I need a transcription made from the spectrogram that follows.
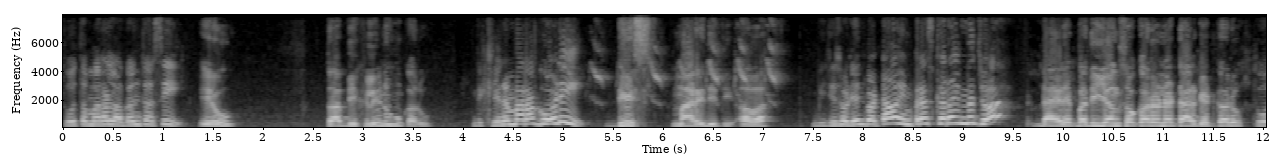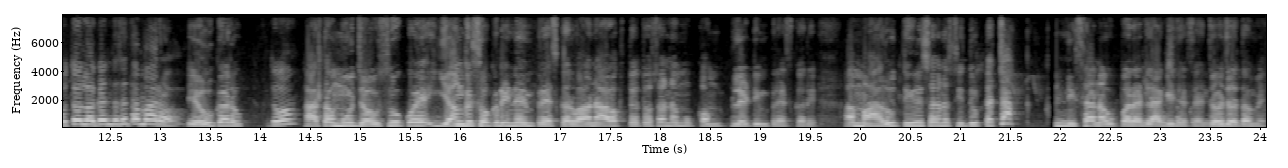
તો તમારા લગ્ન થશે. એવું? તો આ ભીખલીનું શું કરું? વિખલીને મારા ગોળી. ડીશ મારી દીધી. હવે બીજી છોડીઓને બતાવો ઇમ્પ્રેસ કરો એમને જો. ડાયરેક્ટ બધી યંગ છોકરીઓને ટાર્ગેટ કરું. તો તો લગ્ન થશે તમારો. એવું કરું? તો? હા તો હું જઉં છું કોઈ યંગ છોકરીને ઇમ્પ્રેસ કરવા. અને આ વખતે તો છે ને હું કમ્પ્લીટ ઇમ્પ્રેસ કરી. આ મારું તીર છે ને સીધું ટચક. નિશાના ઉપર જ લાગી જશે. જોજો તમે.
